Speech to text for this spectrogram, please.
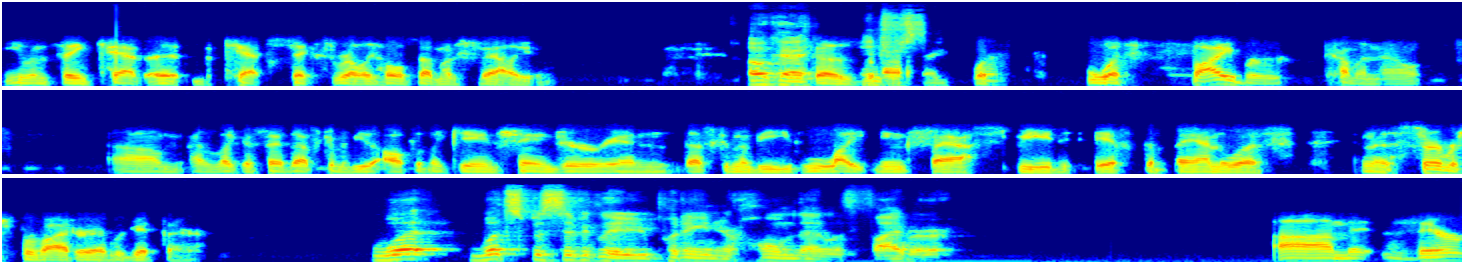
even think Cat uh, Cat Six really holds that much value. Okay, because interesting. Uh, with, with fiber coming out, um, and like I said, that's going to be the ultimate game changer, and that's going to be lightning fast speed if the bandwidth and the service provider ever get there. What what specifically are you putting in your home then with fiber? Um, there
